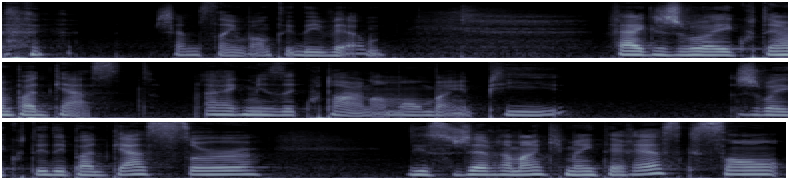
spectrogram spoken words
j'aime s'inventer des verbes. Fait que je vais écouter un podcast avec mes écouteurs dans mon bain, puis je vais écouter des podcasts sur des sujets vraiment qui m'intéressent, qui sont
